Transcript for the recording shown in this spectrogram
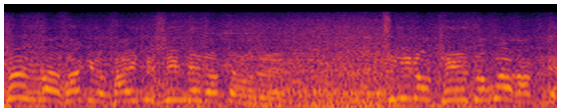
とりあえずまあさっきの怪獣神殿だったので次の継続は確定。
